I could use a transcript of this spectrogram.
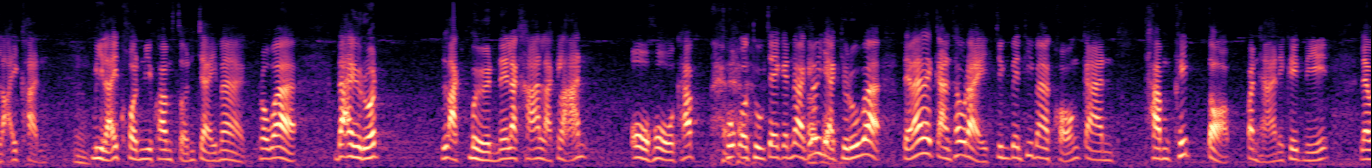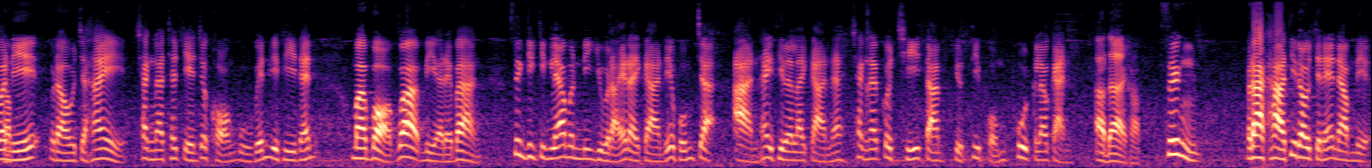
หลายคัน อืม มีหลายคนมีความสนใจมาก เพราะว่าได้รถหลักหมื่นในราคาหลักล้าน โอ้โหครับ ถูกอกถูกใจกันมากครับแล้วอยากจะรู้ว่าแต่ละรายการเท่าไหร่ จึงเป็นที่มาของการทำคลิปตอบปัญหาในคลิปนี้ และวันนี้เราจะให้ช่างนัดชัดเจนเจ้าของบูเวน VIP นั้น มาบอกว่ามีอะไรบ้าง ซึ่งจริง ๆ แล้วมันมีอยู่หลายรายการ เดี๋ยวผมจะอ่านให้ทีละรายการนะ ช่างนัดก็ชี้ตามจุดที่ผมพูดกันแล้วกันอ่าได้ครับ ซึ่งราคาที่เราจะแนะนำเนี่ย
